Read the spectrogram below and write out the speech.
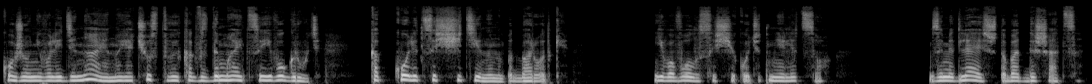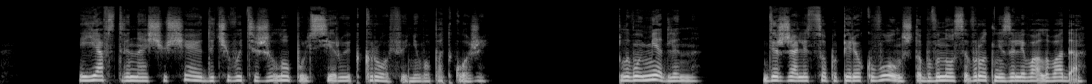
Кожа у него ледяная, но я чувствую, как вздымается его грудь, как колется щетина на подбородке. Его волосы щекочут мне лицо. Замедляюсь, чтобы отдышаться — и явственно ощущаю, до чего тяжело пульсирует кровь у него под кожей. Плыву медленно, держа лицо поперек волн, чтобы в нос и в рот не заливала вода.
